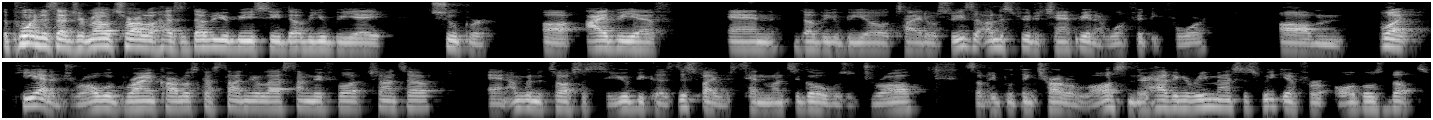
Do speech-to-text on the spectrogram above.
The point is that Jermell Charlo has a WBC, WBA, super, uh, IBF, and WBO title, so he's the undisputed champion at 154. Um, but he had a draw with Brian Carlos Castaño last time they fought, Chantel. And I'm going to toss this to you because this fight was 10 months ago. It was a draw. Some people think Charlo lost, and they're having a rematch this weekend for all those belts.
